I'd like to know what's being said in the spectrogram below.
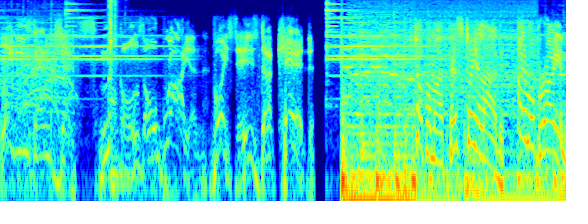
Ladies and gents, Knuckles O'Brien. Voices the kid. Top of my fist to you, lad. I'm O'Brien.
